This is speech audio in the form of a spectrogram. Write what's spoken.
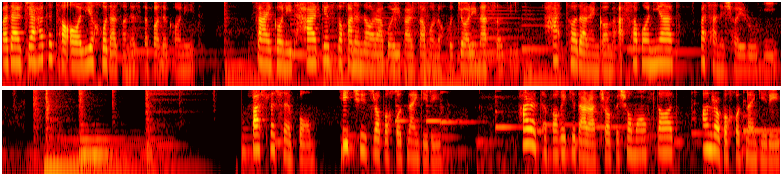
و در جهت تعالی خود از آن استفاده کنید. سعی کنید هرگز سخن ناروایی بر زبان خود جاری نسازید حتی در انگام عصبانیت و تنش های روحی فصل سوم. هیچ چیز را به خود نگیرید. هر اتفاقی که در اطراف شما افتاد آن را به خود نگیرید.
